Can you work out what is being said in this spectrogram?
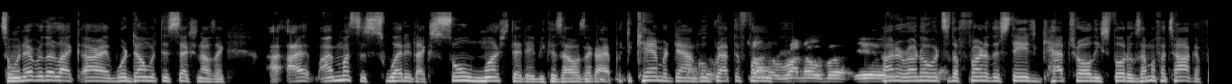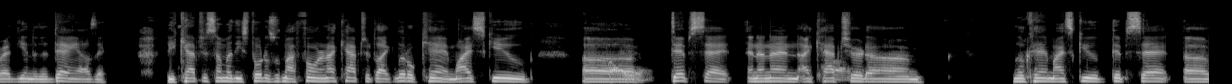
so whenever they're like, "All right, we're done with this section," I was like, I, I must have sweated like so much that day because I was like, all right, put the camera down, go grab the phone, run over, yeah, trying to run over to the front of the stage and capture all these photos. I'm a photographer at the end of the day. I was like, we captured some of these photos with my phone, and I captured like Little Kim, Ice Cube, uh, Dipset, and then, then I captured um, Little Kim, Ice Cube, Dipset, uh,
